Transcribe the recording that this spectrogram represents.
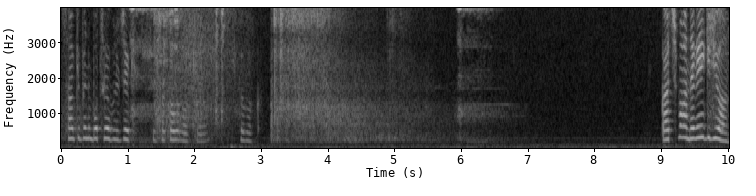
Sanki beni batırabilecek. Şu sakala bak ya. Tipe bak. Kaçma nereye gidiyorsun?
